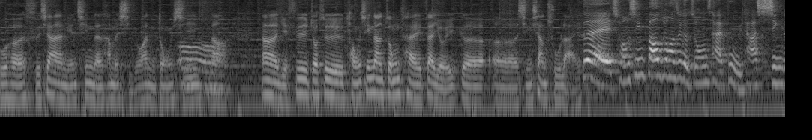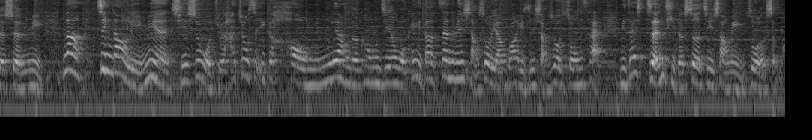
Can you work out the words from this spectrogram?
符合时下的年轻人他们喜欢的东西。哦那那也是就是重新让中菜再有一个呃形象出来。对，重新包装这个中菜，赋予它新的生命。那进到里面，其实我觉得它就是一个好明亮的空间，我可以到在那边享受阳光，以及享受中菜。你在整体的设计上面，你做了什么？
